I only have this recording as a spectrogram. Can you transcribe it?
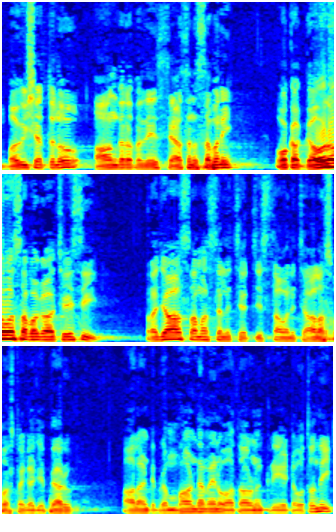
భవిష్యత్తులో ఆంధ్రప్రదేశ్ శాసనసభని ఒక గౌరవ సభగా చేసి ప్రజా సమస్యల్ని చర్చిస్తామని చాలా స్పష్టంగా చెప్పారు. అలాంటి బ్రహ్మాండమైన వాతావరణం క్రియేట్ అవుతుంది.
